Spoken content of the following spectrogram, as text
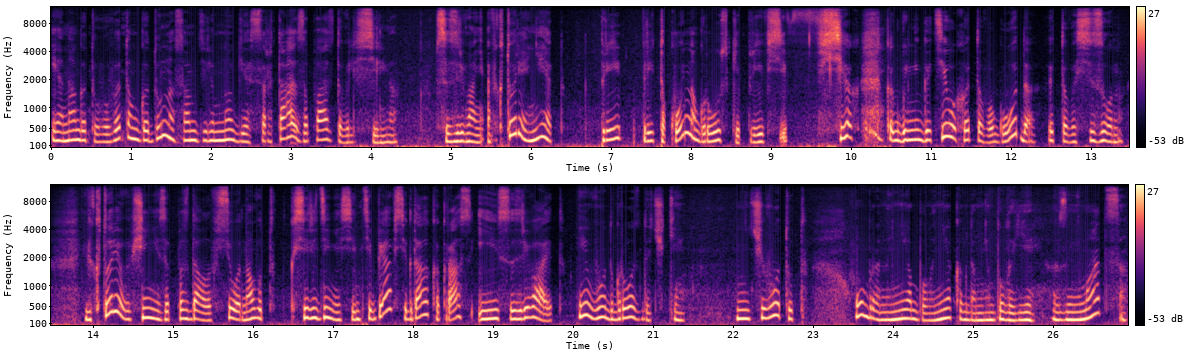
и она готова. В этом году, на самом деле, многие сорта запаздывали сильно в созревании, а Виктория нет. При, при такой нагрузке, при все, всех как бы негативах этого года, этого сезона, Виктория вообще не запоздала. Все, она вот к середине сентября всегда как раз и созревает. И вот гроздочки. Ничего тут убрано не было, некогда мне было ей заниматься.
